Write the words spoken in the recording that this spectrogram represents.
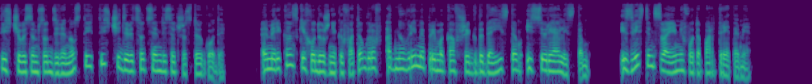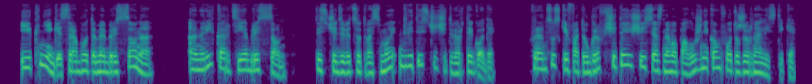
1890-1976 годы американский художник и фотограф, одно время примыкавший к дадаистам и сюрреалистам, известен своими фотопортретами. И книги с работами Брессона Анри Картье-Брессон, 1908-2004 годы, французский фотограф, считающийся основоположником фотожурналистики.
